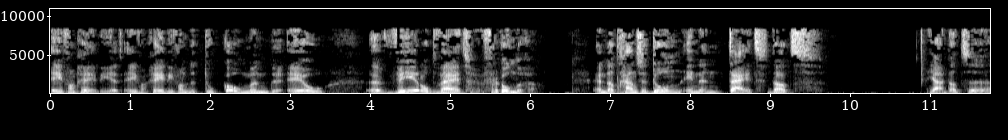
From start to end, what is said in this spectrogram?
evangelie. Het evangelie van de toekomende eeuw uh, wereldwijd verkondigen. En dat gaan ze doen in een tijd dat, ja, dat, uh,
